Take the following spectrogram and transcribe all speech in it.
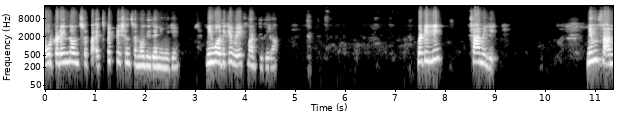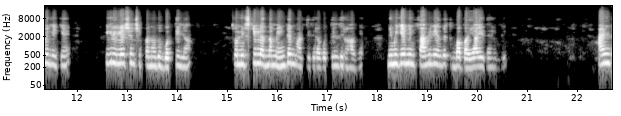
ಅವ್ರ ಕಡೆಯಿಂದ ಒಂದ್ ಸ್ವಲ್ಪ ಎಕ್ಸ್ಪೆಕ್ಟೇಷನ್ಸ್ ಅನ್ನೋದಿದೆ ನಿಮಗೆ. ನೀವು ಅದಕ್ಕೆ ವೇಟ್ ಮಾಡ್ತಿದ್ದೀರಾ? ಬಟ್ ಇಲ್ಲಿ ಫ್ಯಾಮಿಲಿ ನಿಮ್ ಫ್ಯಾಮಿಲಿಗೆ ಈ ರಿಲೇಶನ್ಶಿಪ್ ಅನ್ನೋದು ಗೊತ್ತಿಲ್ಲ. ಸೊ ನೀವು ಸ್ಟಿಲ್ ಅದನ್ನ ಮೇಂಟೈನ್ ಮಾಡ್ತಿದ್ದೀರಾ ಗೊತ್ತಿಲ್ದಿರೋ ಹಾಗೆ. ನಿಮಗೆ ನಿಮ್ ಫ್ಯಾಮಿಲಿ ಅಂದ್ರೆ ತುಂಬಾ ಭಯ ಇದೆ ಇಲ್ಲಿ. ಅಂಡ್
